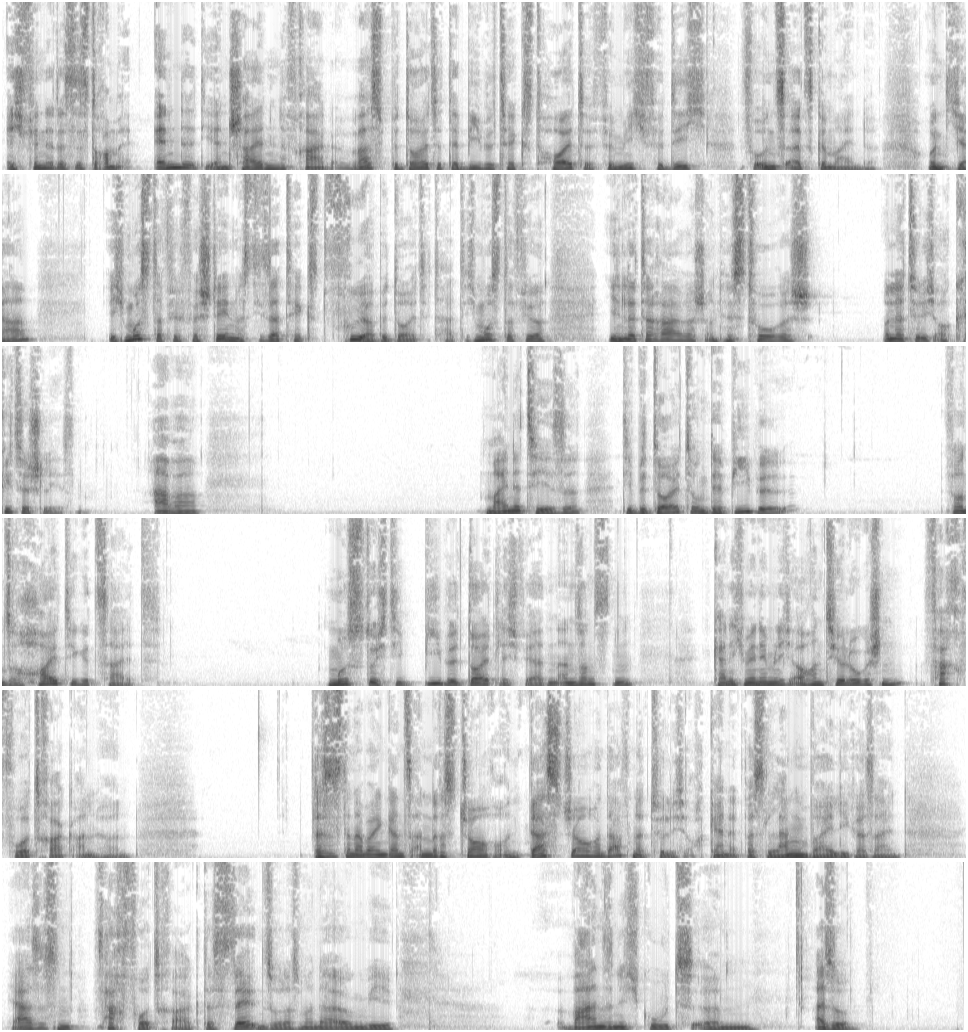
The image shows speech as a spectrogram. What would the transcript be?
ich finde, das ist doch am Ende die entscheidende Frage. Was bedeutet der Bibeltext heute für mich, für dich, für uns als Gemeinde? Und ja, ich muss dafür verstehen, was dieser Text früher bedeutet hat. Ich muss dafür ihn literarisch und historisch und natürlich auch kritisch lesen. Aber meine These, die Bedeutung der Bibel für unsere heutige Zeit muss durch die Bibel deutlich werden. Ansonsten kann ich mir nämlich auch einen theologischen Fachvortrag anhören. Das ist dann aber ein ganz anderes Genre. Und das Genre darf natürlich auch gern etwas langweiliger sein. Ja, es ist ein Fachvortrag. Das ist selten so, dass man da irgendwie wahnsinnig gut, ähm, also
